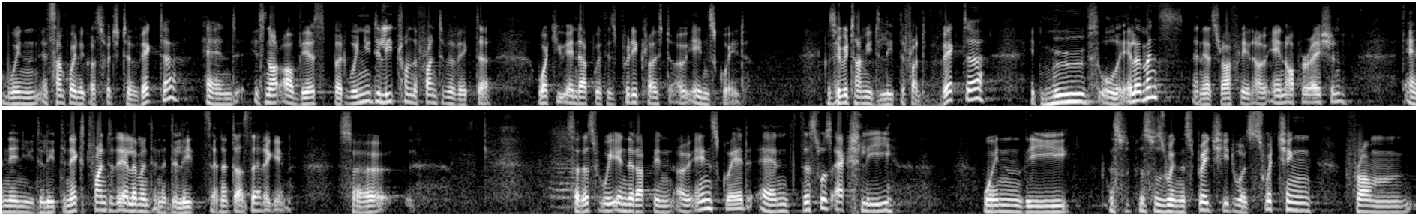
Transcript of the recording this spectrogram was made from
when at some point it got switched to a vector, and it's not obvious, but when you delete from the front of a vector, what you end up with is pretty close to ON squared. Because every time you delete the front of a vector, it moves all the elements, and that's roughly an ON operation. And then you delete the next front of the element, and it deletes, and it does that again. So, so this we ended up in ON squared, and this was actually when the this, this was when the spreadsheet was switching from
